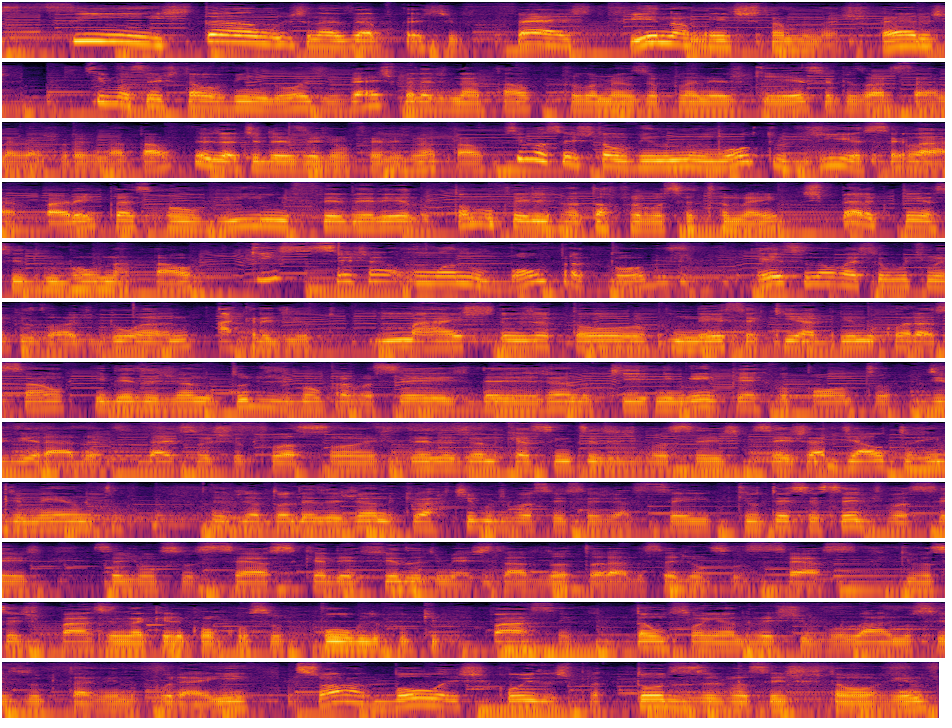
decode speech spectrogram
Sim, estamos nas épocas de festa, finalmente estamos nas férias. Se você está ouvindo hoje, véspera de Natal, pelo menos eu planejo que esse episódio saia na véspera de Natal, eu já te desejo um Feliz Natal. Se você está ouvindo num outro dia, sei lá, parei para ouvir em fevereiro, toma um Feliz Natal para você também. Espero que tenha sido um bom Natal, que seja um ano bom para todos esse não vai ser o último episódio do ano, acredito. Mas eu já tô nesse aqui abrindo o coração e desejando tudo de bom para vocês, desejando que ninguém perca o ponto de virada das suas titulações, desejando que a síntese de vocês seja de alto rendimento, eu já estou desejando que o artigo de vocês seja aceito, que o TCC de vocês seja um sucesso, que a defesa de mestrado, doutorado seja um sucesso, que vocês passem naquele concurso público, que passem tão sonhado vestibular no SISU que está vindo por aí. Só boas coisas para todos vocês que estão ouvindo.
